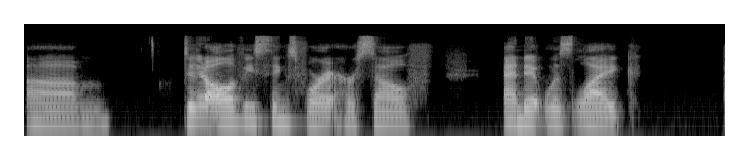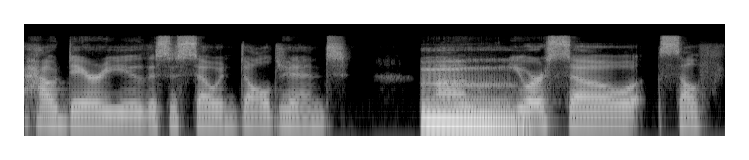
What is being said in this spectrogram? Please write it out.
um did all of these things for it herself and it was like how dare you this is so indulgent mm. um you are so self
